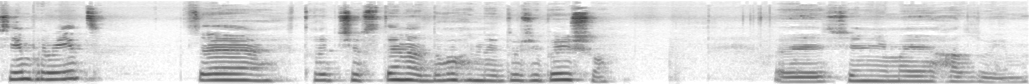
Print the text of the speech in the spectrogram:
Всім привіт! Це третя частина, друга не дуже вийшла. Е, Сьогодні ми газуємо.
